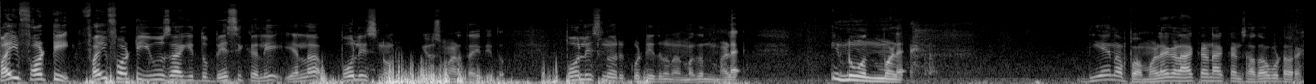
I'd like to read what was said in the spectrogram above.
five forty five forty use ಆಗಿದ್ದು ಬೇಸಿಕಲಿ ಎಲ್ಲ ಪೊಲೀಸ್ನವ್ರು ಯೂಸ್ ಮಾಡ್ತಾ ಇದ್ದಿದ್ದು. ಪೊಲೀಸ್ನವ್ರಿಗೆ ಕೊಟ್ಟಿದ್ರು ನನ್ನ ಮಗನ ಮಳೆ. ಇನ್ನೂ ಒಂದು ಮಳೆ. ಏನಪ್ಪ ಮಳೆಗಳು ಹಾಕೊಂಡು ಹಾಕೊಂಡು ಸದೋಗ್ಬಿಟ್ಟವ್ರೆ.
